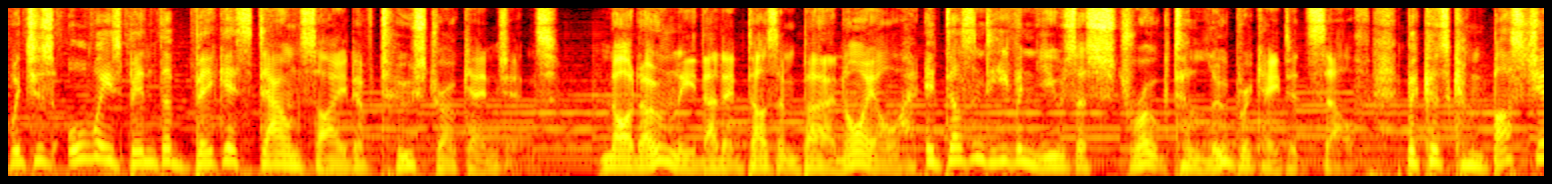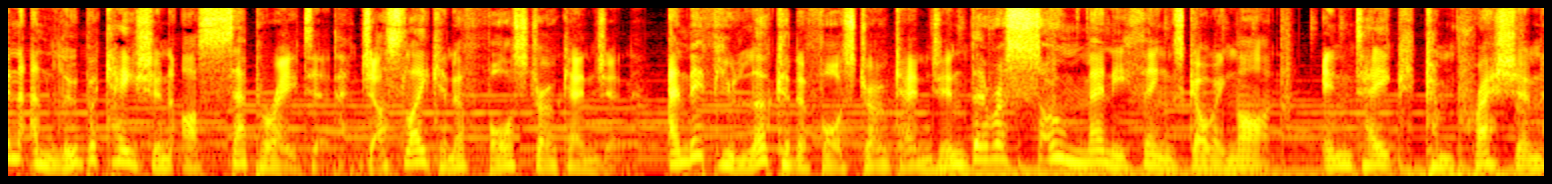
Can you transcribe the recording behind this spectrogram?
which has always been the biggest downside of two-stroke engines. Not only that it doesn't burn oil, it doesn't even use a stroke to lubricate itself because combustion and lubrication are separated, just like in a four-stroke engine. And if you look at a four-stroke engine, there are so many things going on. Intake, compression,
